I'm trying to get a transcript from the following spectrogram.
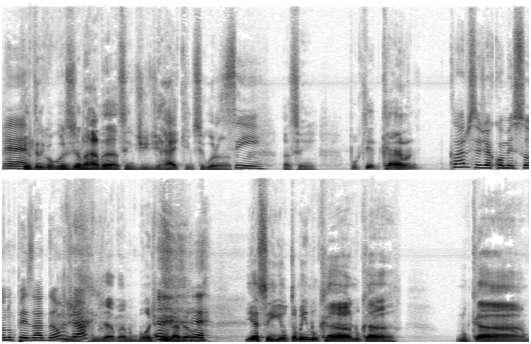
É. Eu entrei em concurso de nada, assim, de, de hacking, de segurança. Sim. Assim. Porque, cara, Claro, você já começou no pesadão já. já tá no bonde pesadão. E assim, eu também nunca, nunca, nunca,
